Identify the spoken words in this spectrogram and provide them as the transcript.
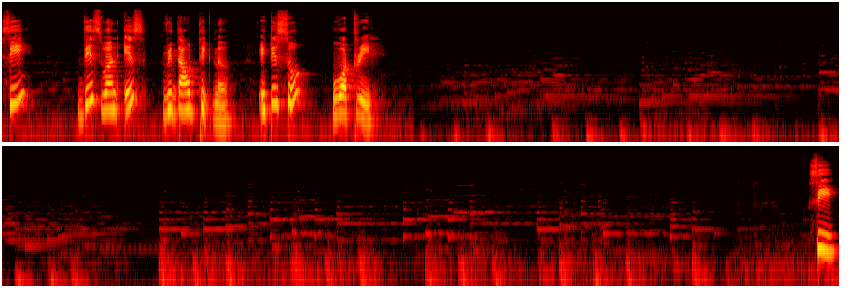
See, this one is without thickener. It is so watery. See,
